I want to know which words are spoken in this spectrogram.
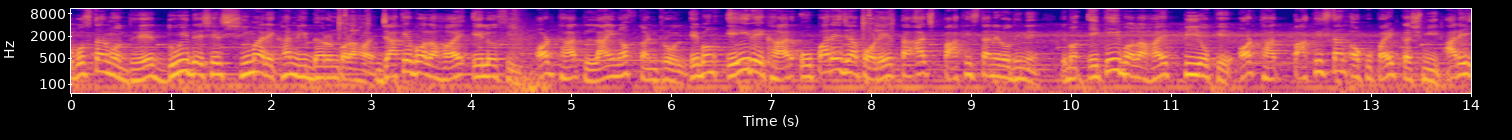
অবস্থার মধ্যে দুই দেশের সীমারেখা নির্ধারণ করা হয়, যাকে বলা হয় এলওসি, অর্থাৎ লাইন অফ কন্ট্রোল। এবং এই রেখার ওপারে যা পড়ে তা আজ পাকিস্তানের অধীনে, এবং একেই বলা হয় পিওকে, অর্থাৎ পাকিস্তান অকুপাইড কাশ্মীর। আর এই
